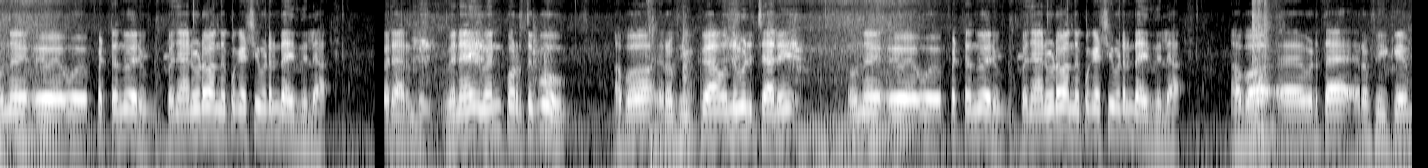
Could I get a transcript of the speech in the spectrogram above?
ഒന്ന് പെട്ടെന്ന് വരും. ഇപ്പം ഞാനിവിടെ വന്നപ്പോൾ കക്ഷി ഇവിടെ ഉണ്ടായിരുന്നില്ല. വരാറുണ്ട്. ഇവനെ ഇവൻ പുറത്തേക്ക് പോവും. അപ്പോൾ റഫീഖ ഒന്ന് വിളിച്ചാൽ ഒന്ന് പെട്ടെന്ന് വരും. ഇപ്പം ഞാനിവിടെ വന്നപ്പോൾ കക്ഷി ഇവിടെ ഉണ്ടായിരുന്നില്ല. അപ്പോൾ ഇവിടുത്തെ റഫീഖയും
